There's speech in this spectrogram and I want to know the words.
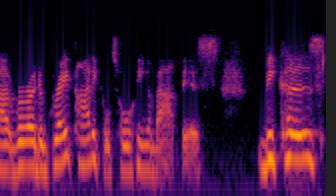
uh, wrote a great article talking about this because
